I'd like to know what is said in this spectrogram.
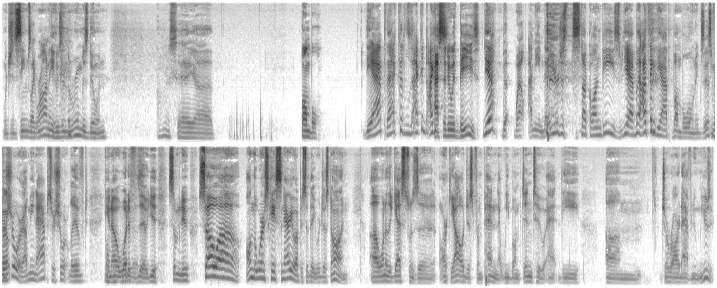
which it seems like Ronnie, who's in the room, is doing. I'm gonna say uh, Bumble The app, that could, that could, I has guess. to do with bees. Yeah, but, well, I mean, you're just stuck on bees. Yeah, but I think the app Bumble won't exist for Nope. sure. I mean, apps are short lived. You Bumble know, what if the, you, some new? So, uh, on the worst case scenario episode that you were just on, uh, one of the guests was an archaeologist from Penn that we bumped into at the um, Girard Avenue Music,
